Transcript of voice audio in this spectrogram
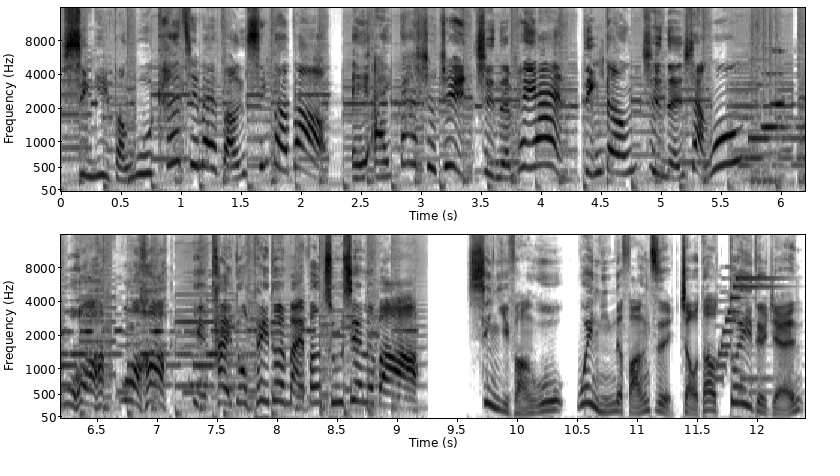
信义房屋科技卖房新法宝，AI 大数据智能配案，叮咚智能赏屋。哇哇，也太多配对买方出现了吧！信义房屋为您的房子找到对的人。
